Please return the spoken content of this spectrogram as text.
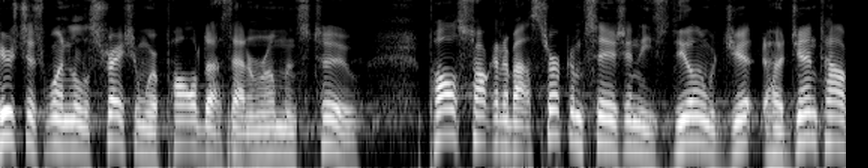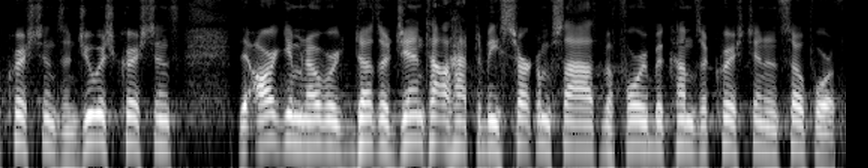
Here's just one illustration where Paul does that in Romans 2. Paul's talking about circumcision. He's dealing with uh, Gentile Christians and Jewish Christians. The argument over does a Gentile have to be circumcised before he becomes a Christian and so forth.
